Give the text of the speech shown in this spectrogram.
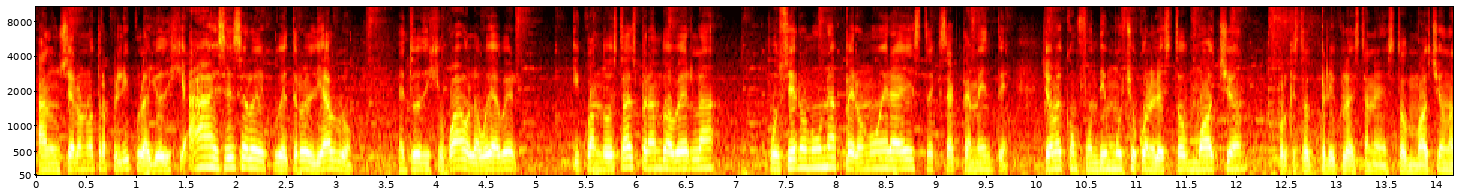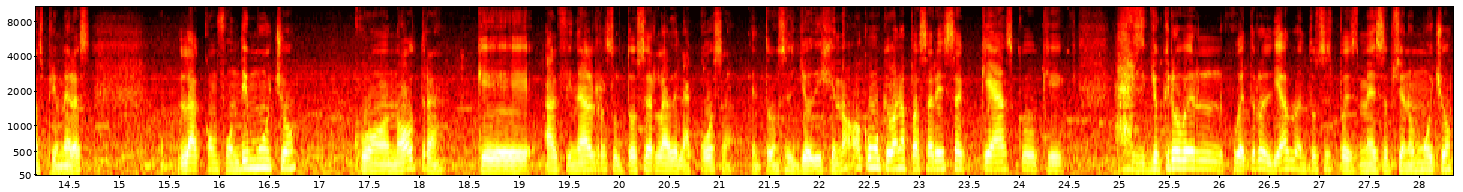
anunciaron otra película. Yo dije, ah, es esa la del juguetero del diablo. Entonces dije, wow, la voy a ver. Y cuando estaba esperando a verla, pusieron una, pero no era esta exactamente. Yo me confundí mucho con el stop motion, porque estas películas están en stop motion, las primeras. La confundí mucho con otra que al final resultó ser la de la cosa. Entonces yo dije, no, ¿cómo que van a pasar esa? Qué asco, qué... yo quiero ver el juguetero del diablo. Entonces pues me decepcionó mucho.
